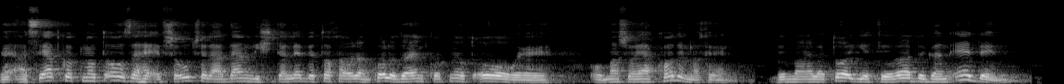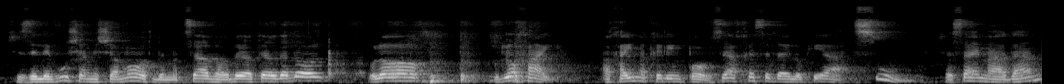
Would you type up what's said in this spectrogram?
עשיית כותנות אור זה האפשרות של האדם להשתלב בתוך העולם. כל עוד היה עם כותנות אור, אה, או מה שהיה קודם לכן, במעלתו היתרה בגן עדן, שזה לבוש הנשמות במצב הרבה יותר גדול, הוא לא, הוא לא חי. החיים מתחילים פה, וזה החסד האלוקי העצום שעשה עם האדם,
